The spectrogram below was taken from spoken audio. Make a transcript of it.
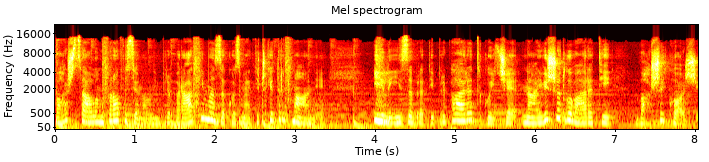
vaš salon profesionalnim preparatima za kozmetičke tretmane, ili izabrati preparat koji će najviše odgovarati vašoj koži.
